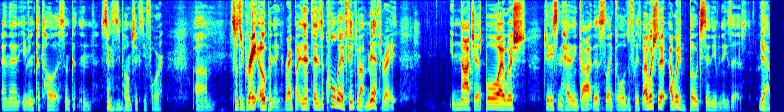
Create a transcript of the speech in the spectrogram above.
and then even Catullus in, in 60, Mm-hmm. poem sixty four. Um, so it's a great opening, right? But and, it, and it's a cool way of thinking about myth, right? Not just boy, I wish Jason hadn't got this like golden fleece, but I wish that I wish boats didn't even exist. yeah,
